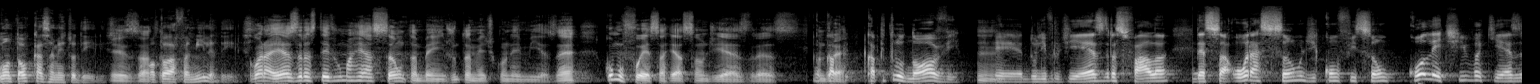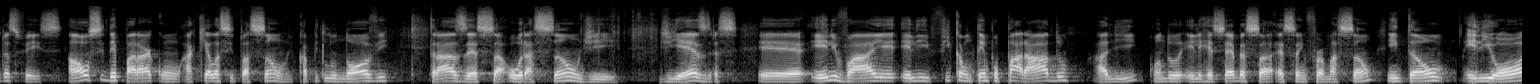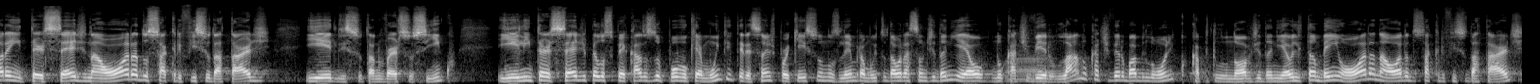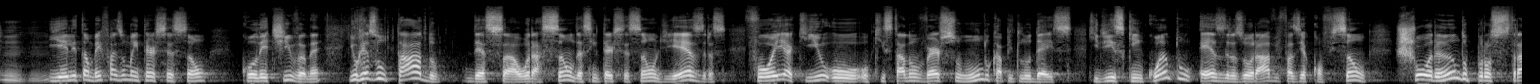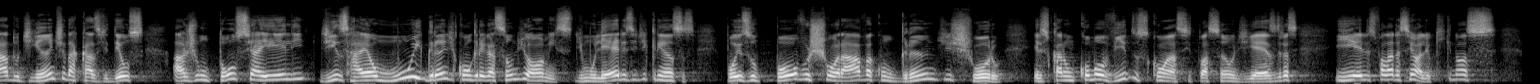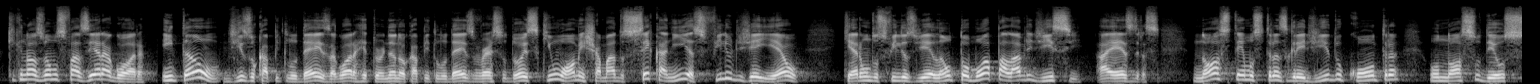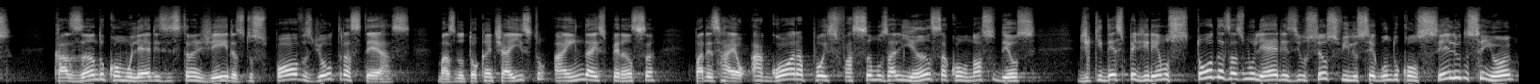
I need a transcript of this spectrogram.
quanto ao casamento deles, Exato. quanto à família deles. Agora, Esdras teve uma reação também, juntamente com Neemias, né? Como foi essa reação de Esdras? André. No capítulo 9 hum. é, do livro de Esdras fala dessa oração de confissão coletiva que Esdras fez. Ao se deparar com aquela situação, o capítulo 9 traz essa oração de, de Esdras, é, ele vai, ele fica um tempo parado ali quando ele recebe essa, essa informação. Então ele ora, intercede na hora do sacrifício da tarde, e ele, isso está no verso 5. E ele intercede pelos pecados do povo, que é muito interessante, porque isso nos lembra muito da oração de Daniel no cativeiro. Lá no cativeiro babilônico, capítulo 9 de Daniel, ele também ora na hora do sacrifício da tarde. Uhum. E ele também faz uma intercessão coletiva, né? E o resultado dessa oração, dessa intercessão de Esdras, foi aqui o, o que está no verso 1 do capítulo 10, que diz que enquanto Esdras orava e fazia confissão, chorando prostrado diante da casa de Deus, ajuntou-se a ele de Israel muito grande congregação de homens, de mulheres e de crianças, pois o povo chorava com grande choro. Eles ficaram comovidos com a situação de Esdras e eles falaram assim: olha, o que, que nós que, que nós vamos fazer agora? Então, diz o capítulo 10, agora retornando ao capítulo 10, verso 2, que um homem chamado Secanias, filho de Jeiel, que era um dos filhos de Elão, tomou a palavra e disse a Esdras: Nós temos transgredido contra o nosso Deus, casando com mulheres estrangeiras dos povos de outras terras. Mas no tocante a isto, ainda há esperança para Israel. Agora, pois, façamos aliança com o nosso Deus de que despediremos todas as mulheres e os seus filhos segundo o conselho do Senhor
